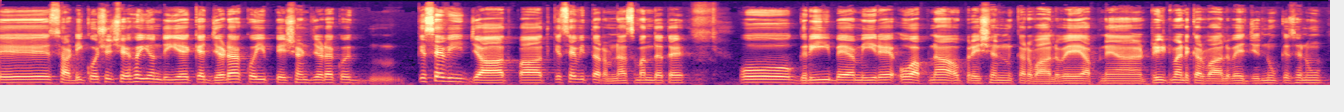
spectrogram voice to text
ਤੇ ਸਾਡੀ ਕੋਸ਼ਿਸ਼ ਇਹੋ ਹੀ ਹੁੰਦੀ ਹੈ ਕਿ ਜਿਹੜਾ ਕੋਈ ਪੇਸ਼ੈਂਟ ਜਿਹੜਾ ਕੋਈ ਕਿਸੇ ਵੀ ਜਾਤ ਪਾਤ ਕਿਸੇ ਵੀ ਧਰਮ ਨਾਲ ਸੰਬੰਧਿਤ ਹੈ ਉਹ ਗਰੀਬ ਹੈ ਅਮੀਰ ਹੈ ਉਹ ਆਪਣਾ ਆਪਰੇਸ਼ਨ ਕਰਵਾ ਲਵੇ ਆਪਣਾ ਟ੍ਰੀਟਮੈਂਟ ਕਰਵਾ ਲਵੇ ਜਿਹਨੂੰ ਕਿਸੇ ਨੂੰ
